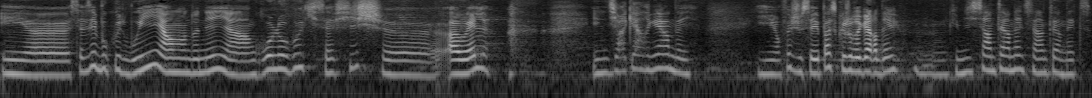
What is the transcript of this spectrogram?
Et euh, ça faisait beaucoup de bruit. à un moment donné, il y a un gros logo qui s'affiche, euh, AOL. il me dit Regarde, regarde. Et en fait, je ne savais pas ce que je regardais. Donc, il me dit C'est Internet, c'est Internet.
